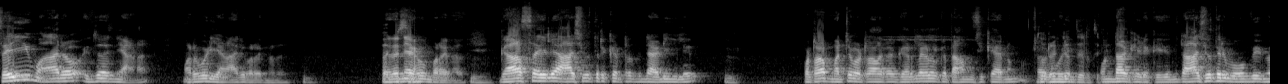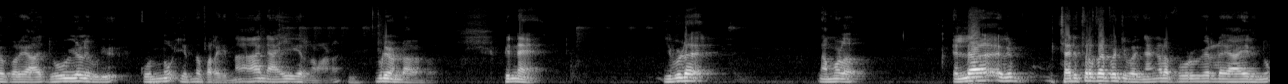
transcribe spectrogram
സെയിം ആരോ ഇത് തന്നെയാണ്. മറുപടിയാണ് ആര് പറയുന്നത്? നെതന്യാഹുവും പറയുന്നത്. ഗാസയിലെ ആശുപത്രി കെട്ടിടത്തിന്റെ അടിയിൽ പട്ടാ മറ്റു പട്ടാളക്കാർ ഗർലകൾക്ക് താമസിക്കാനും. ഉണ്ടാക്കിയെടുക്കുകയും എന്നിട്ട് ആശുപത്രി പോകുമ്പോൾ പറയും ആ രോഗികളെ ഇവിടെ കൊന്നു എന്ന് പറയുന്ന ആ ന്യായീകരണമാണ് ഇവിടെ ഉണ്ടാകുന്നത്. പിന്നെ ഇവിടെ നമ്മൾ എല്ലാവരും ചരിത്രത്തെപ്പറ്റി പറയും ഞങ്ങളുടെ പൂർവികരുടെ ആയിരുന്നു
